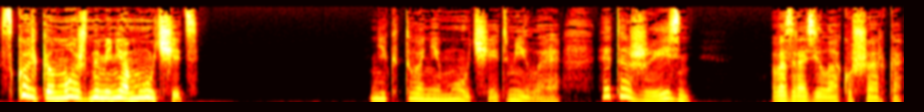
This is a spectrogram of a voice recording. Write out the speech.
Сколько можно меня мучить?» «Никто не мучает, милая. Это жизнь», — возразила акушерка.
